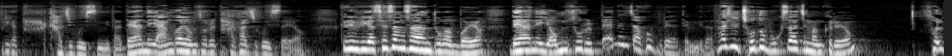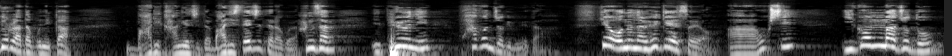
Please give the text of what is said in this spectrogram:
우리가 다 가지고 있습니다. 내 안에 양과 염소를 다 가지고 있어요. 근데 우리가 세상 사는 동안 뭐예요? 내 안에 염소를 빼는 작업을 해야 됩니다. 사실 저도 목사지만 그래요. 설교를 하다 보니까 말이 강해지다, 말이 세지더라고요. 항상 이 표현이 확언적입니다. 그게 어느 날 회개했어요. 아, 혹시 이것마저도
